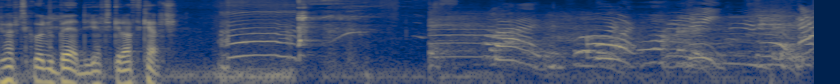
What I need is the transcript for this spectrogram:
You have to go to bed. You have to get off the couch. Five, four, three. No!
